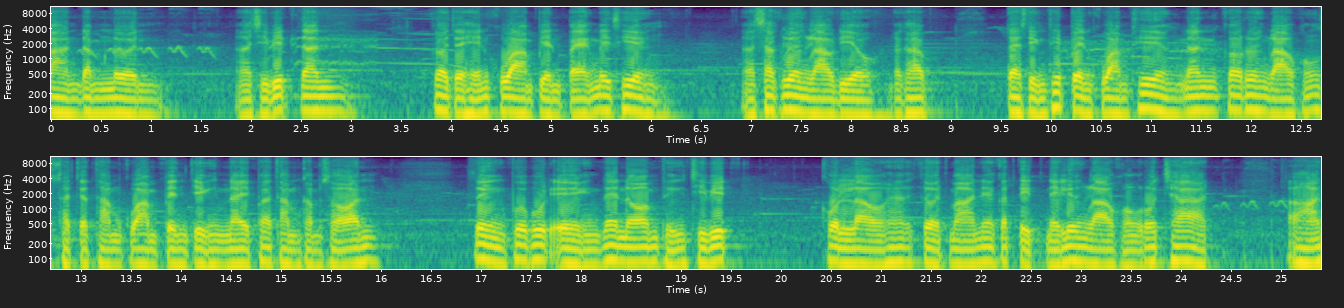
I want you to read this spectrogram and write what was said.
การดำเนินชีวิตนั้น ก็จะเห็นความเปลี่ยนแปลงไม่เที่ยงสักเรื่องราวเดียวนะครับ แต่สิ่งที่เป็นความเที่ยงนั้นก็เรื่องราวของสัจธรรมความเป็นจริงในพระธรรมคำสอน ซึ่งผู้พูดเองได้น้อมถึงชีวิต คนเราฮะเกิดมาเนี่ยก็ติดในเรื่องราวของรสชาติ อาหาร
